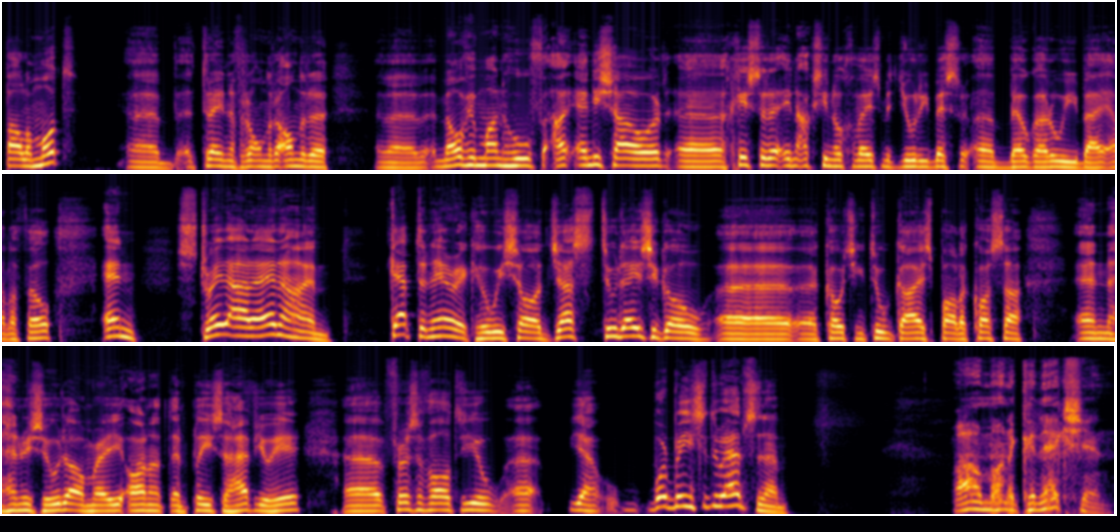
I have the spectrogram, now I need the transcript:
Paul Mot, uh, trainer van onder andere uh, Melvin Manhoef, Andy Sauer. Gisteren in actie nog geweest met Yuri uh, Belgaroui bij LFL. En straight out of Anaheim. Captain Eric, who we saw just two days ago, uh, uh, coaching two guys, Paulo Costa and Henry Cejudo. I'm very honored and pleased to have you here. Uh, first of all, to you, uh, yeah, what brings you to Amsterdam? Well, I'm on a connection.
